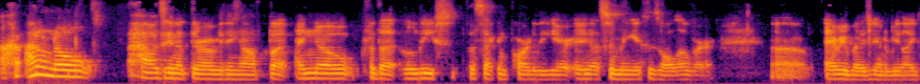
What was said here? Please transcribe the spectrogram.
I, don't know how it's going to throw everything off, but I know for the at least the second part of the year, eh, assuming this is all over, uh, everybody's going to be like,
